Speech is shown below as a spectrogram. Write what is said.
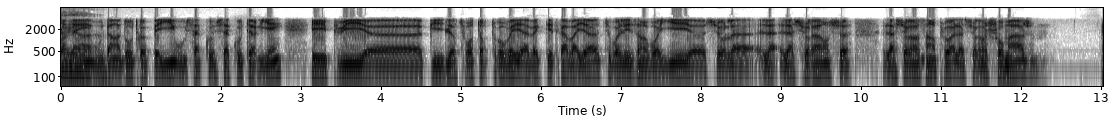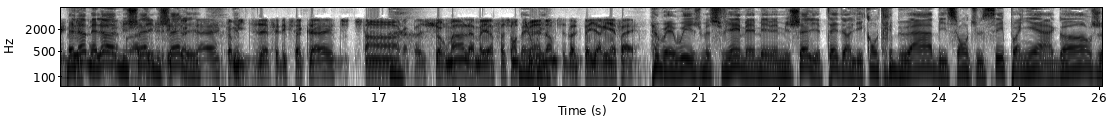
en Inde ou dans d'autres pays où ça coûte ça coûte rien. Et puis puis là, tu vas te retrouver avec tes travailleurs, tu vas les envoyer sur l'assurance l'assurance emploi, l'assurance chômage. Mais là, mais là, Michel, Michel. comme il disait Félix Leclerc, tu t'en ah. rappelles sûrement, la meilleure façon de ben tuer un homme, c'est de le payer à rien faire. Oui, oui, je me souviens, mais, mais, Michel, il y a peut-être les contribuables, ils sont, tu le sais, poignés à la gorge.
